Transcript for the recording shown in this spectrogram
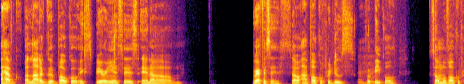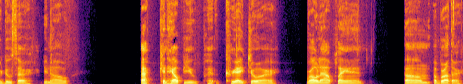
I have a lot of good vocal experiences and um, references. So I vocal produce for Mhm. people. So I'm a vocal producer. You know, I can help you p- create your rollout plan. Um, a brother,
